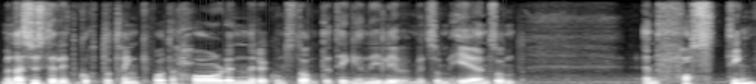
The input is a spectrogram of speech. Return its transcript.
men jeg syns det er litt godt å tenke på at jeg har den konstante tingen i livet mitt som er en sånn en fast ting.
